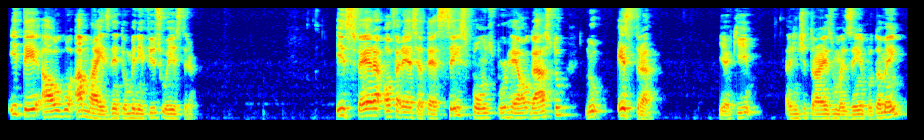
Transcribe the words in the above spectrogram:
e ter algo a mais, né, ter um benefício extra. Esfera oferece até 6 pontos por real gasto no extra. E aqui a gente traz um exemplo também.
